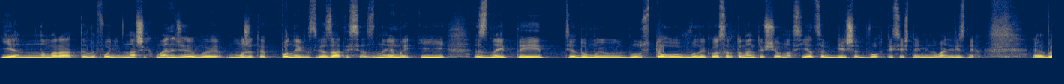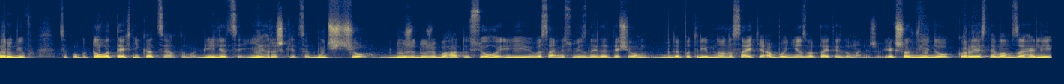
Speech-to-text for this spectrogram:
є номера телефонів наших менеджерів. Ви можете по них зв'язатися з ними і знайти. Я думаю, ну, з того великого асортименту, що в нас є, це більше двох тисяч найменувань різних виробів. Це побутова техніка, це автомобілі, це іграшки, це будь-що. Дуже-дуже багато всього, і ви самі собі знайдете те, що вам буде потрібно на сайті, або ні, звертайтесь до менеджерів. Якщо відео корисне вам взагалі,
